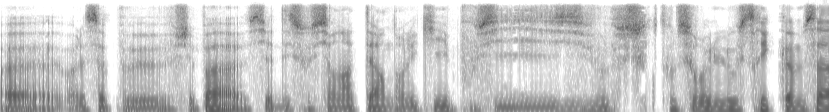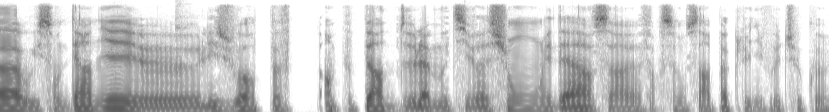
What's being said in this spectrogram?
voilà, ça peut, je sais pas, s'il y a des soucis en interne dans l'équipe ou surtout sur une loose streak comme ça où ils sont derniers, les joueurs peuvent un peu perdre de la motivation et derrière, ça, forcément, ça impacte le niveau de jeu quoi.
